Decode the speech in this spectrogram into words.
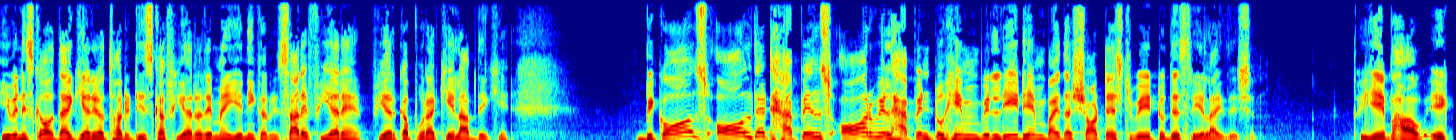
इवन इसका होता है कि अरे अथॉरिटीज का फियर अरे मैं ये नहीं करूँ। सारे फियर हैं। फियर का पूरा खेल आप देखिए। बिकॉज़ ऑल दैट हैपन्स और will happen to him will lead him by the shortest way to this realization तो ये भाव एक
